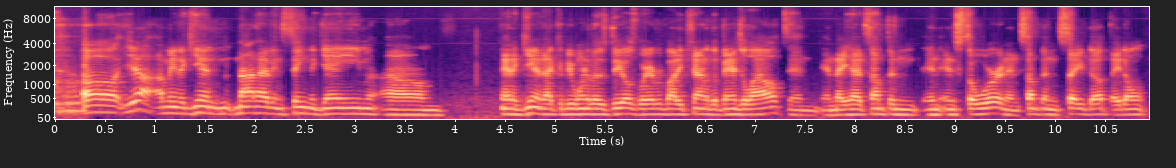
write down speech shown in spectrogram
Uh, yeah, I mean, again, not having seen the game. Um, and again, that could be one of those deals where everybody counted the Evangel out and, and they had something in, in store and, and something saved up they don't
